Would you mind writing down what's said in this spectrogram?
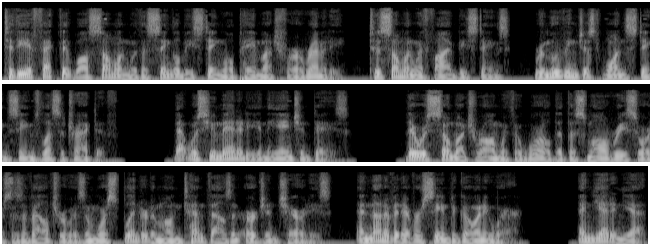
to the effect that while someone with a single bee sting will pay much for a remedy, to someone with five bee stings, removing just one sting seems less attractive. That was humanity in the ancient days. There was so much wrong with the world that the small resources of altruism were splintered among 10,000 urgent charities, and none of it ever seemed to go anywhere. And yet, and yet.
